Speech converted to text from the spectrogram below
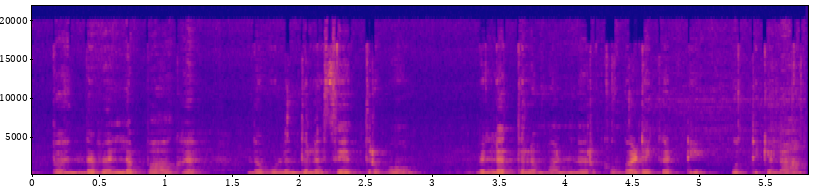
இப்போ இந்த வெள்ளைப்பாகை இந்த உளுந்தில் சேர்த்துருவோம். வெள்ளத்தில் மண் இருக்கும் வடிகட்டி ஊற்றிக்கலாம்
